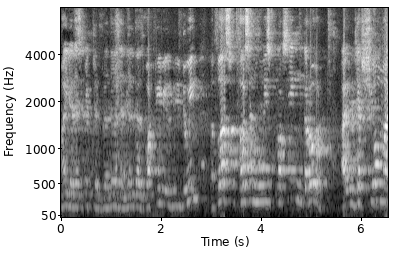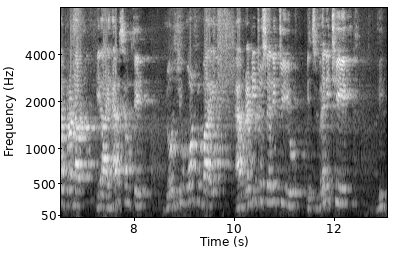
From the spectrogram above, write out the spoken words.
My respected brothers and elders, what we will be doing, the first person who is crossing the road, I will just show my product. Here I have something. Don't you want to buy? I'm ready to sell it to you. It's very cheap. We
